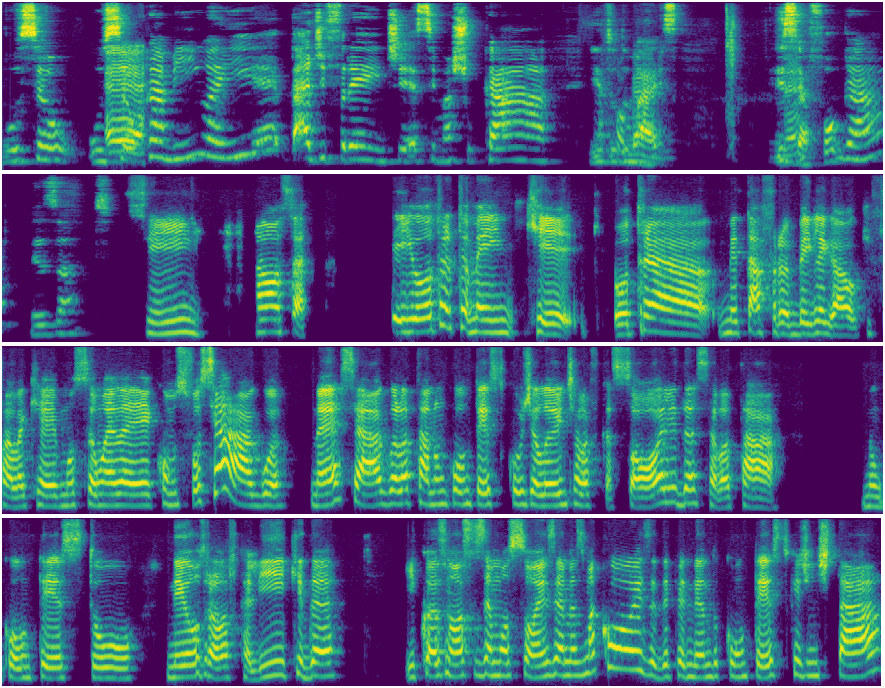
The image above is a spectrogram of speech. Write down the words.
O seu, o é. seu caminho aí é dar de frente, é se machucar e tudo mais. E né? se afogar, exato. Sim. Nossa, tem outra também que outra metáfora bem legal que fala que a emoção ela é como se fosse a água, né? Se a água ela tá num contexto congelante, ela fica sólida, se ela tá num contexto neutro, ela fica líquida. E com as nossas emoções é a mesma coisa, dependendo do contexto que a gente tá,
